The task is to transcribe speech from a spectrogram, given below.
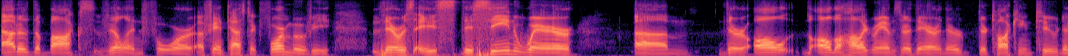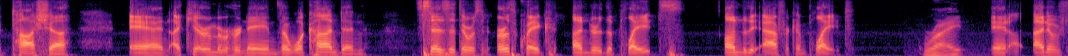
out of the box villain for a fantastic four movie there was a the scene where um, they're all all the holograms are there and they're they're talking to natasha and i can't remember her name the wakandan says that there was an earthquake under the plates under the African plate. right. And I- don't.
